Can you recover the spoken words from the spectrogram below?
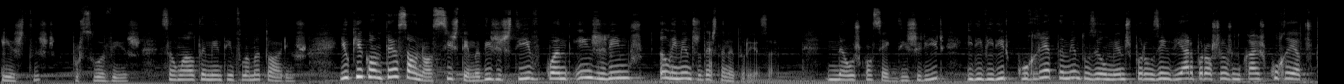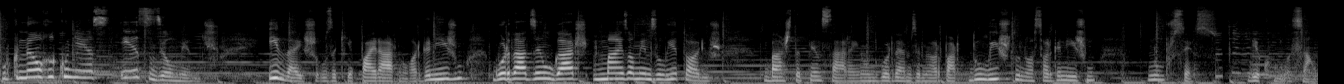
Estes, por sua vez, são altamente inflamatórios. E o que acontece ao nosso sistema digestivo quando ingerimos alimentos desta natureza? Não os consegue digerir e dividir corretamente os elementos para os enviar para os seus locais corretos, porque não reconhece esses elementos e deixa-os aqui a pairar no organismo, guardados em lugares mais ou menos aleatórios. Basta pensar em onde guardamos a maior parte do lixo do nosso organismo, num processo de acumulação.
